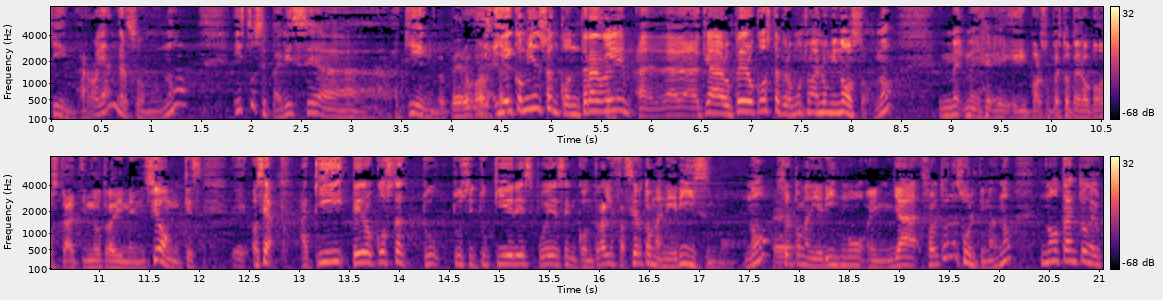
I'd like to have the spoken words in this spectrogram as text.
quién? A Roy Anderson, ¿no? Esto se parece a, ¿a quién? Pedro Costa. Y ahí comienzo a encontrarle, a- a- a- claro, Pedro Costa, pero mucho más luminoso, ¿no? Me- me- y por supuesto Pedro Costa tiene otra dimensión, que es, eh, o sea, aquí Pedro Costa, tú, tú si tú quieres, puedes encontrarle cierto manierismo, ¿no? Eh. Cierto manierismo en ya, sobre todo en las últimas, ¿no? No tanto en el,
